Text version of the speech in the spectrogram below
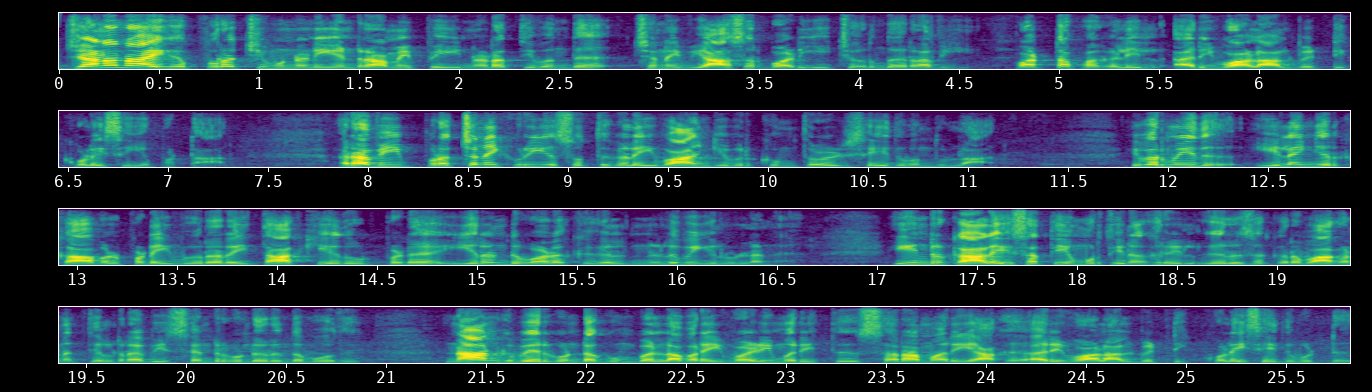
ஜனநாயக புரட்சி முன்னணி என்ற அமைப்பை நடத்தி வந்த சென்னை வியாசர்பாடியைச் சேர்ந்த ரவி பட்டப்பகலில் அறிவாளால் வெட்டி கொலை செய்யப்பட்டார். ரவி பிரச்சனைக்குரிய சொத்துக்களை வாங்கி விற்கும் தொழில் செய்து வந்துள்ளார். இவர் மீது இளைஞர் காவல் படை வீரரை தாக்கியது உட்பட இரண்டு வழக்குகள் நிலுவையில் உள்ளன. இன்று காலை சத்தியமூர்த்தி நகரில் இருசக்கர வாகனத்தில் ரவி சென்று கொண்டிருந்தபோது நான்கு பேர் கொண்ட கும்பல் அவரை வழிமறித்து சரமாரியாக அறிவாளால் வெட்டி கொலை செய்துவிட்டு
